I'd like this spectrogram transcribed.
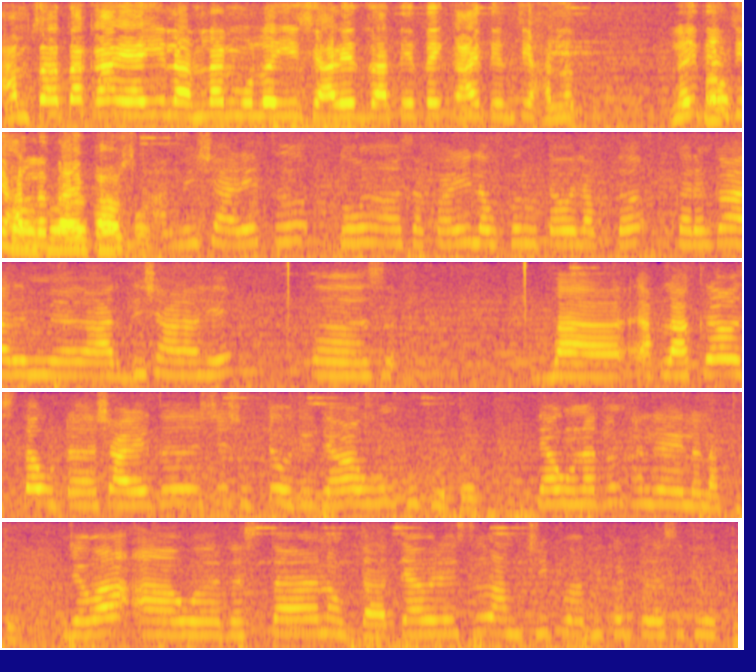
आमचं आता काय आहे? ही लहान लहान मुलं ही शाळेत जाते ते काय त्यांची हालत? लय त्यांची हालत आहे पाऊस. आम्ही शाळेत दोन सकाळी लवकर उठावं लागतं कारण का आर अर्धी शाळा आहे. अ, स- बा आपलं अकरा वाजता उठ शाळेतची सुट्टी होती तेव्हा ऊन खूप होतं. त्या उन्हातून खाली यायला लागतं. जेव्हा आ, व- रस्ता नव्हता त्यावेळेस आमची प बिकट परिस्थिती होती.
